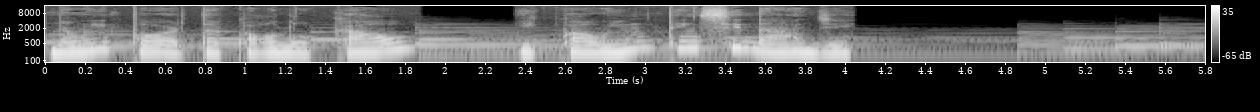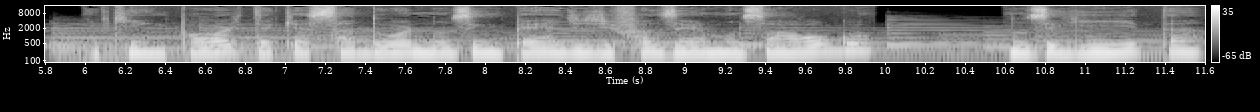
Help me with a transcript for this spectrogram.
Não importa qual local e qual intensidade. O que importa é que essa dor nos impede de fazermos algo, nos irrita,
